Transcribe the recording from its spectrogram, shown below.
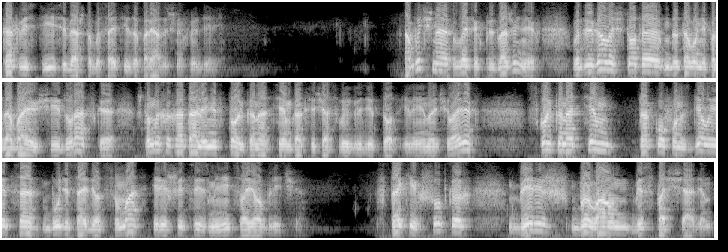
как вести себя, чтобы сойти за порядочных людей. Обычно в этих предложениях выдвигалось что-то до того неподобающее и дурацкое, что мы хохотали не столько над тем, как сейчас выглядит тот или иной человек, сколько над тем, каков он сделается, будет сойдет с ума и решится изменить свое обличие. В таких шутках Береж бывал беспощаден,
